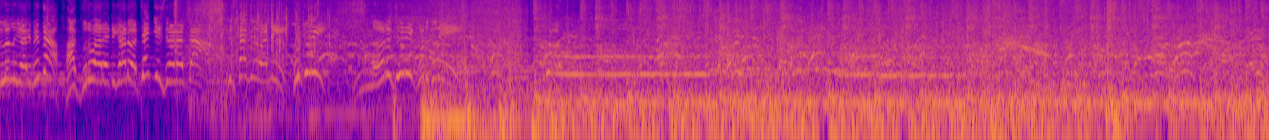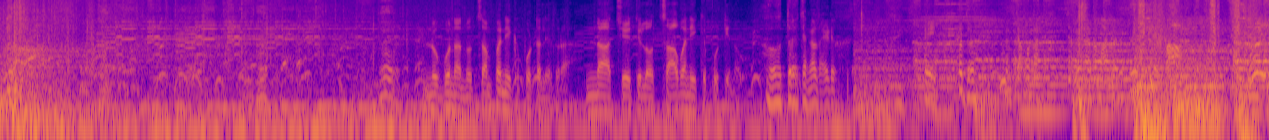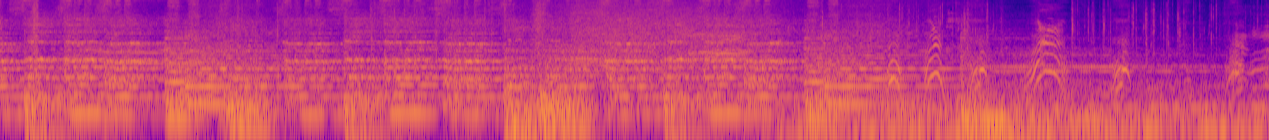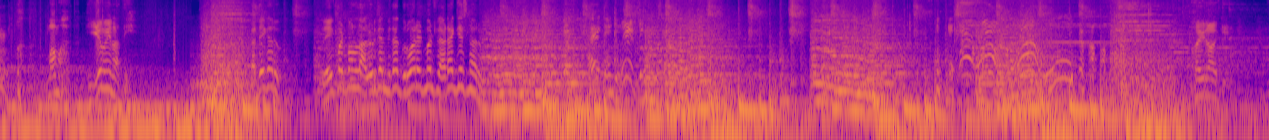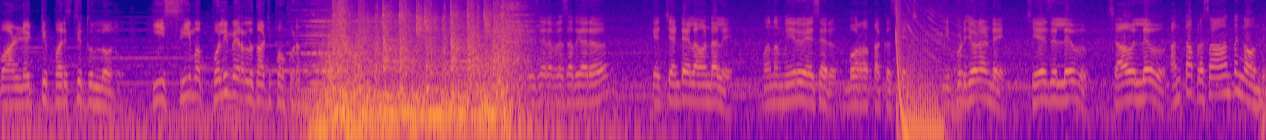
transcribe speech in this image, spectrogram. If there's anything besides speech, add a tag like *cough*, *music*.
అల్లుని గారి మీద ఆ గురువారెడ్డి గారు అటాక్ చేసినాడంట. కృష్ణాగిరి వాడిని కుడుకుని నరుచుని కుడుకుని నువ్వు నన్ను చంపనీకి పుట్టలేదురా. నా చేతిలో చావనీకి పుట్టినవు. వద్దురా మామ ఏమైనాది అదే గారు రేగపట్నంలో అల్లుడి గారి మీద గురువారెడ్డి మనుషులు అటాక్ చేసినారు. భైరాగి వాళ్ళెట్టి పరిస్థితుల్లోనూ ఈ సీమ పొలిమేరలు దాటిపోకూడదు. చూసారా ప్రసాద్ గారు? స్కెచ్ అంటే ఇలా ఉండాలి. మొన్న మీరు వేశారు బుర్ర తక్కువ స్కెచ్. ఇప్పుడు చూడండి చేజులు లేవు చావులు లేవు అంతా ప్రశాంతంగా ఉంది.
